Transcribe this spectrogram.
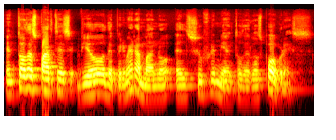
En todas partes vio de primera mano el sufrimiento de los pobres,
